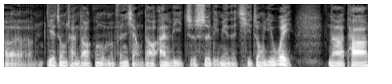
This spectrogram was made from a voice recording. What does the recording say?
呃叶中传道跟我们分享到案例执事里面的其中一位，那他。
